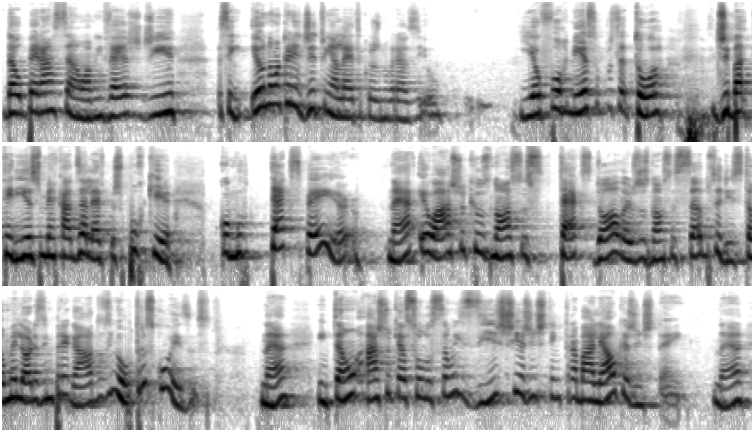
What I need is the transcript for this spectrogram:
da operação, ao invés de. Assim, eu não acredito em elétricos no Brasil. E eu forneço para o setor de baterias de mercados elétricos. Por quê? Como taxpayer, né, eu acho que os nossos tax dollars, os nossos subsidies, estão melhores empregados em outras coisas. Né? Então, acho que a solução existe e a gente tem que trabalhar o que a gente tem. Né?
